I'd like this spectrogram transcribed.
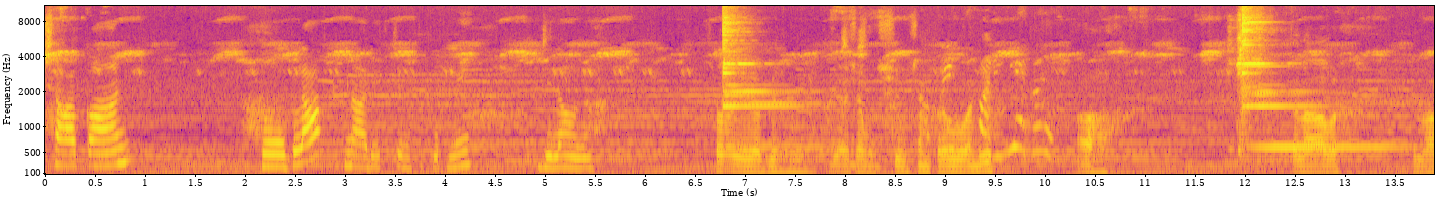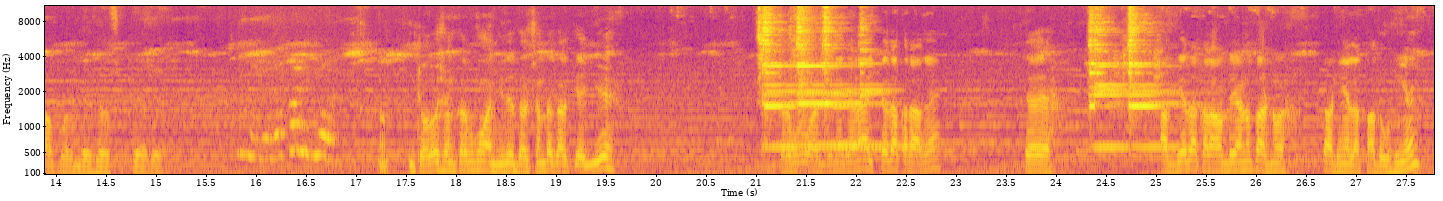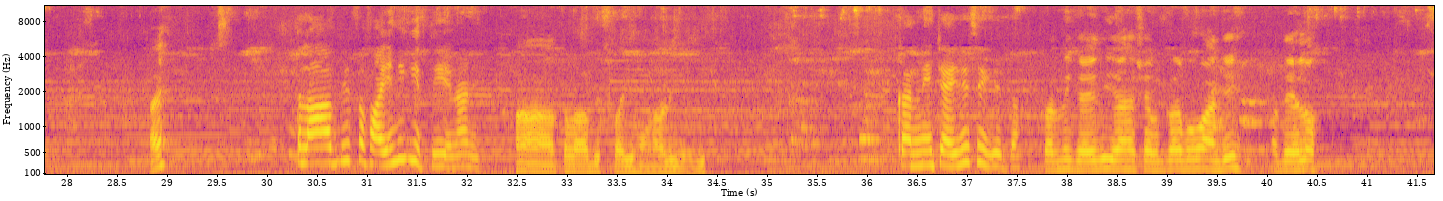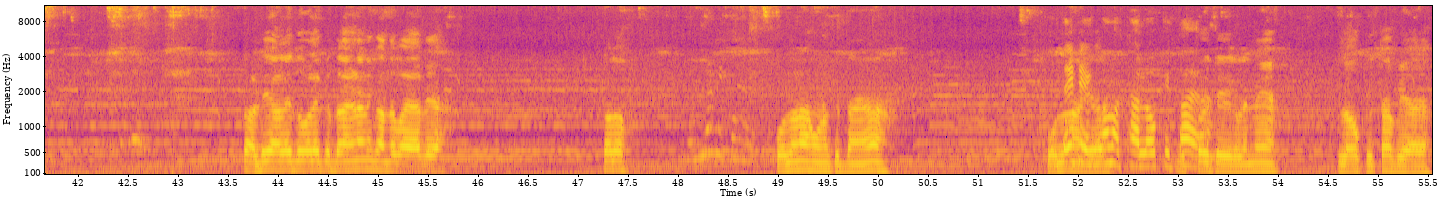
शाकान डोगला नारी चिंतपूर्णी जिला होना तो जय शिव शंकर भगवान जी। आह। तालाब तालाब और देख लो चलो शंकर भगवान जी के दर्शन तो करके आइए। ਭਗਵਾਨ ਜੀ ਨੇ ਕਹਿਣਾ ਇੱਥੇ ਤਾਂ ਕਰਾਂਗੇ ਤੇ ਅੱਗੇ ਤਾਂ ਕਰਾਉਂਦੇ ਨੂੰ ਤੁਹਾਨੂੰ ਤੁਹਾਡੀਆਂ ਲੱਤਾਂ ਦੁਖਦੀਆਂ ਹੈ? ਤਲਾਬ ਦੀ ਸਫ਼ਾਈ ਨਹੀਂ ਕੀਤੀ ਇਹਨਾਂ ਨੇ। ਹਾਂ ਤਲਾਬ ਦੀ ਸਫ਼ਾਈ ਹੋਣ ਵਾਲੀ ਹੈ ਜੀ। ਕਰਨੀ ਚਾਹੀਦੀ ਸੀ ਇਦਾਂ ਕਰਨੀ ਚਾਹੀਦੀ ਹੈ ਸ਼ੰਕਰ ਭਗਵਾਨ ਜੀ ਆ ਦੇਖ ਲਓ। ਤੁਹਾਡੇ ਆਲੇ ਦੁਆਲੇ ਕਿੱਦਾਂ ਇਹਨਾਂ ਨੇ ਗੰਦ ਪਾਇਆ ਪਿਆ। ਚਲੋ ਖੋਲਣਾ ਹੁਣ ਕਿੱਦਾਂ ਆ। ਖੋਲਣਾ ਟੇਕਣਾ ਯਾਰ ਮੱਥਾ ਲੋਕ ਕੀਤਾ ਹੈ ਹੀ ਟੇਕ ਲੈਨੇ ਆ ਲੋਕ ਕੀਤਾ ਪਿਆ ਆ।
